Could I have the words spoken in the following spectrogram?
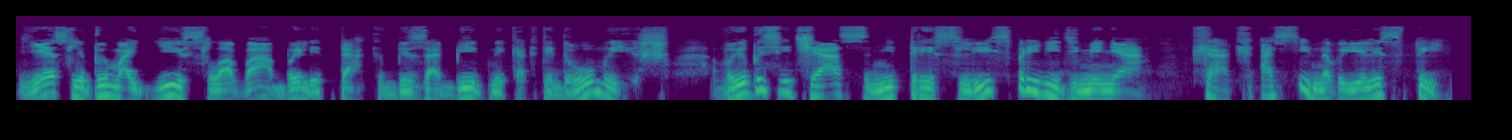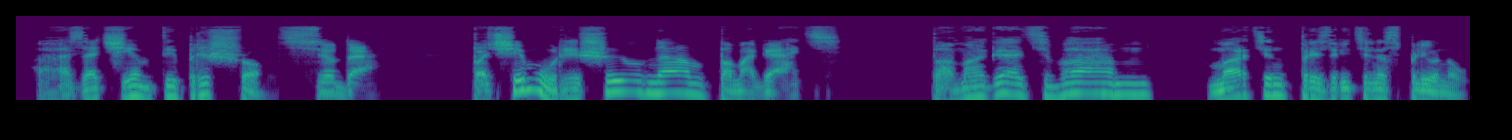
Если бы мои слова были так безобидны, как ты думаешь, вы бы сейчас не тряслись при виде меня, как осиновые листы. А зачем ты пришел сюда? почему решил нам помогать?» «Помогать вам?» Мартин презрительно сплюнул.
